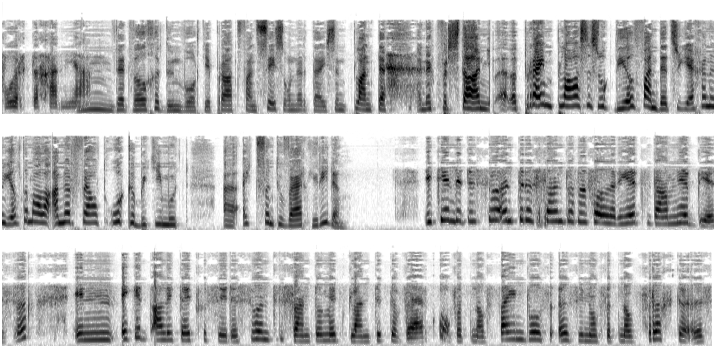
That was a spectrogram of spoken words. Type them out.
voort te gaan ja. Mm, dit wil gedoen word. Jy praat van 600 000 plante en ek verstaan 'n pruimplaas is ook deel van dit. So jy gaan nou heeltemal 'n ander veld ook 'n bietjie moet uh, uitvind hoe werk hierdie ding. Ek dink dit is so interessant dat ons al reeds daarmee besig en ek het al die tyd gesê dit is so interessant om met plante te werk of dit nou fynbos is en of dit nou vrugte is,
